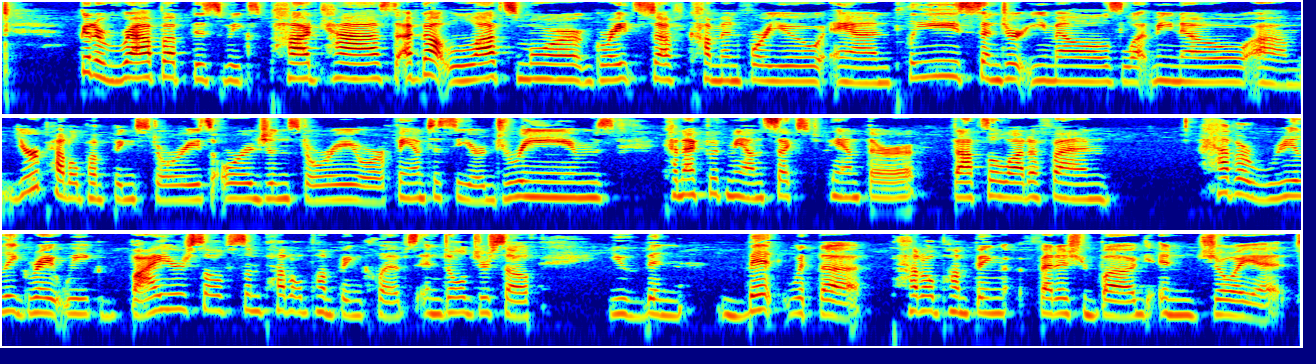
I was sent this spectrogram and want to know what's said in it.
I'm going to wrap up this week's podcast. I've got lots more great stuff coming for you, and please send your emails. Let me know um, your pedal pumping stories, origin story, or fantasy or dreams. Connect with me on Sext Panther. That's a lot of fun. Have a really great week. Buy yourself some pedal pumping clips. Indulge yourself. You've been bit with the pedal pumping fetish bug. Enjoy it.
